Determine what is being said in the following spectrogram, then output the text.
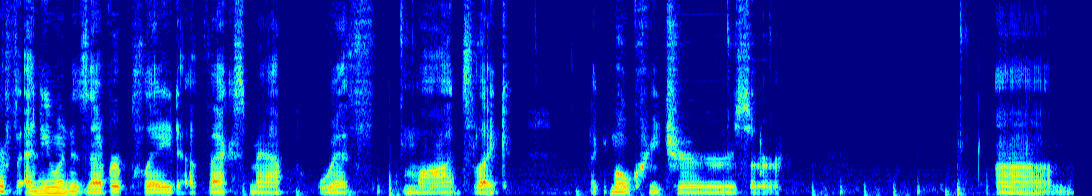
if anyone has ever played a Vechs map with mods like like Mo Creatures or um,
